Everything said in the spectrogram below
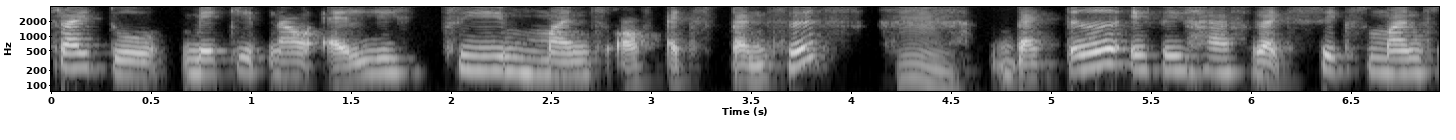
try to make it now at least three months of expenses. Mm. Better if you have like six months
